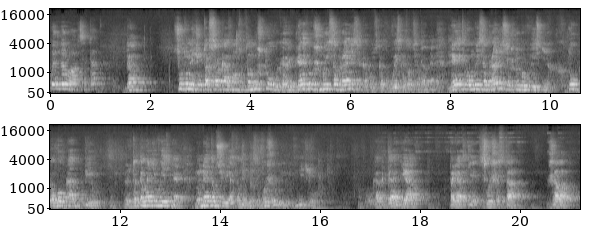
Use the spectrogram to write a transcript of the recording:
поігнорував це, так? Да. Суд он еще так сарказмом сказал, ну что вы, говорит, для этого же мы и собрались, как он сказал, высказался тогда, для этого мы и собрались, чтобы выяснить, кто кого как бил. Говорю, так давайте выяснять. Но на этом все и остановился, больше ничего. Когда я в порядке свыше ста жалоб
